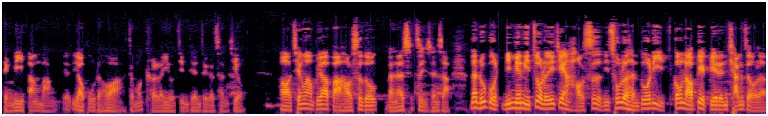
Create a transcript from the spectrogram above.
鼎力帮忙，要不的话，怎么可能有今天这个成就？哦，千万不要把好事都揽在自己身上。那如果明明你做了一件好事，你出了很多力，功劳被别人抢走了，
